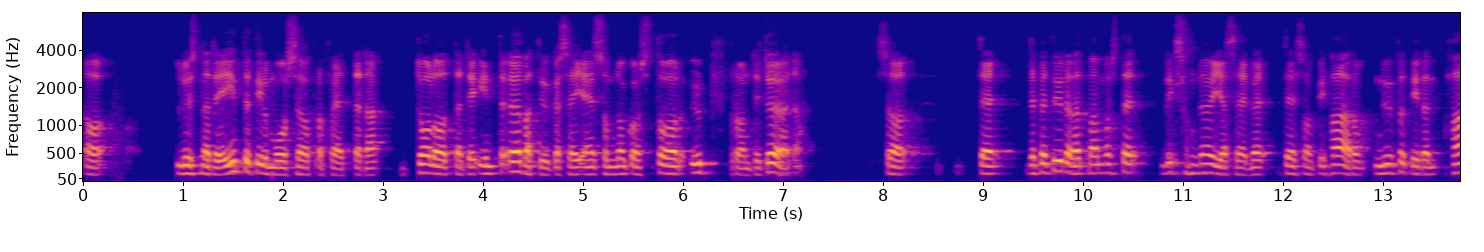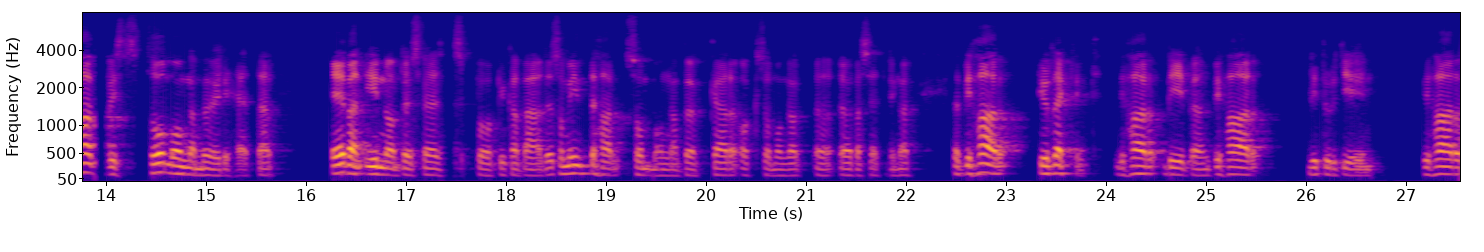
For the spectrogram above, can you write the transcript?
Och lyssnar de inte till Mose och profeterna, då låter de inte övertyga sig ens om någon står upp från de döda. Så det, det, betyder att man måste liksom nöja sig med det som vi har och nu för tiden har vi så många möjligheter även inom den svenskspråkiga världen som inte har så många böcker och så många översättningar. Att vi har tillräckligt. Vi har Bibeln, vi har liturgin, vi har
